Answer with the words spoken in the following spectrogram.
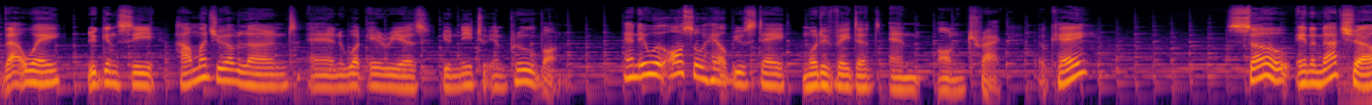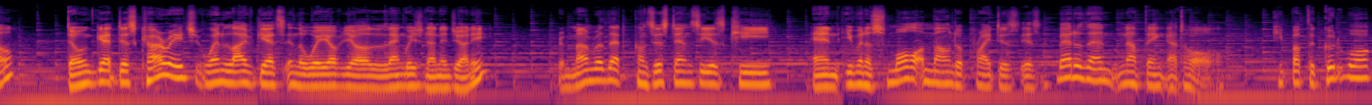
That way, you can see how much you have learned and what areas you need to improve on and it will also help you stay motivated and on track. Okay? So, in a nutshell, don't get discouraged when life gets in the way of your language learning journey. Remember that consistency is key, and even a small amount of practice is better than nothing at all. Keep up the good work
